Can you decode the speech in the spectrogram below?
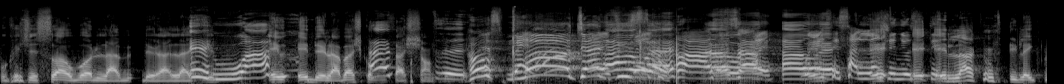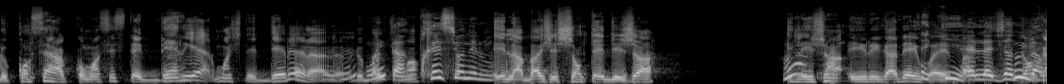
pour que je sois au bord de la, de la lagune. waouh. et, et de là-bas, je commence à chanter. Respect. Non, ça. Ah, ouais. Ah Oui, ouais. c'est ça l'ingéniosité. Et, et là, quand le concert a commencé, c'était derrière. Moi, j'étais derrière là, le, le Oui, t'as bâtiment. impressionné le monde. Et là-bas, je chantais déjà. Et les gens, ils regardaient, ils ne voyaient qui? pas. Et les gens Donc, quand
